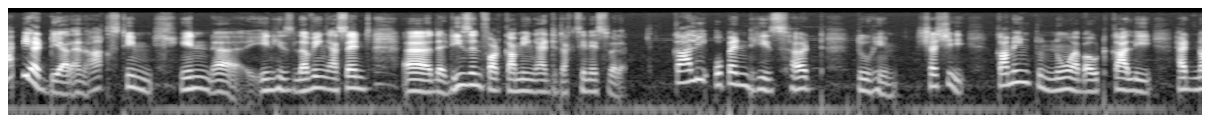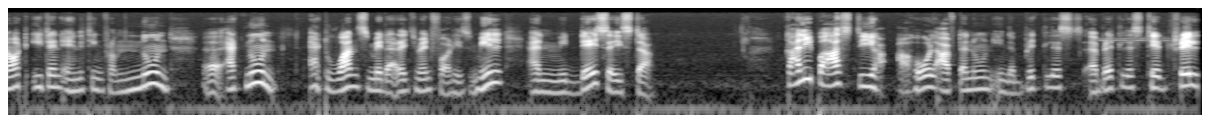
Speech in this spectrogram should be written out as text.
appeared there and asked him in uh, in his loving accent uh, the reason for coming at Dakshineswara. Kali opened his heart to him. Shashi, coming to know about Kali, had not eaten anything from noon uh, at noon at once made arrangement for his meal and midday siesta. Kali passed the whole afternoon in the breathless, uh, breathless thrill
